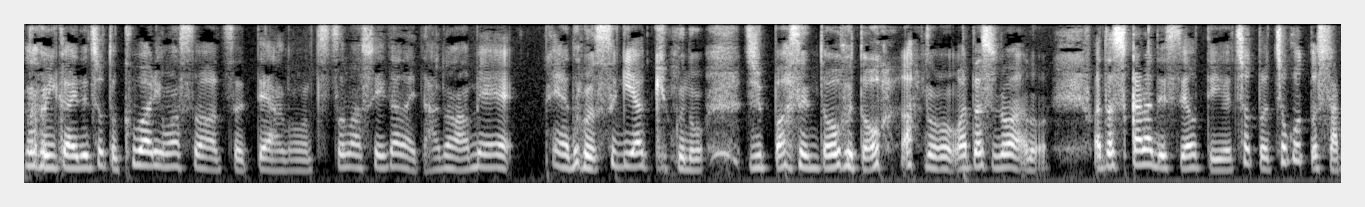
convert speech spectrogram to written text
飲み会でちょっと配りますわ、つって、あの、包ませていただいた、あの飴、あの、杉薬局の10%オフと、あの、私のあの、私からですよっていう、ちょっとちょこっとした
